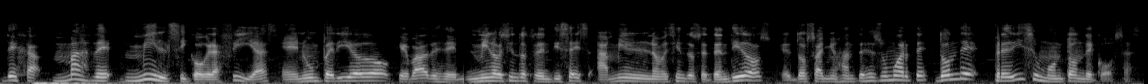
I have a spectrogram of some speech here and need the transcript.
deja más de mil psicografías en un periodo que va desde 1936 a 1972, eh, dos años antes de su muerte, donde predice un montón de cosas.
